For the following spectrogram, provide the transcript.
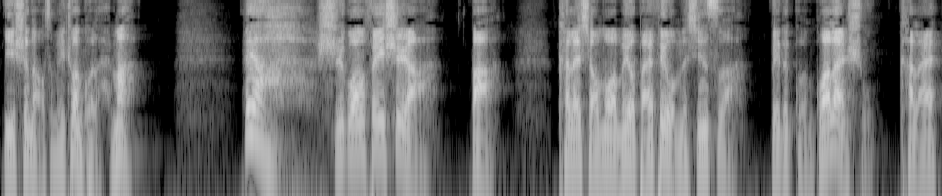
一时脑子没转过来嘛。哎呀，时光飞逝啊，爸，看来小莫没有白费我们的心思啊，背得滚瓜烂熟。看来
